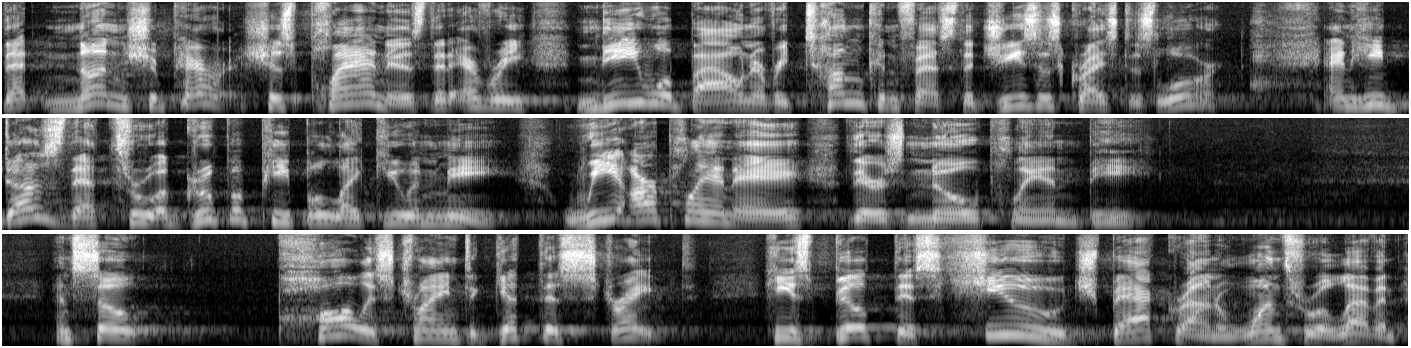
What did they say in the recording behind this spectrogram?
that none should perish. His plan is that every knee will bow and every tongue confess that Jesus Christ is Lord. And he does that through a group of people like you and me. We are plan A, there's no plan B. And so Paul is trying to get this straight. He's built this huge background of 1 through 11.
